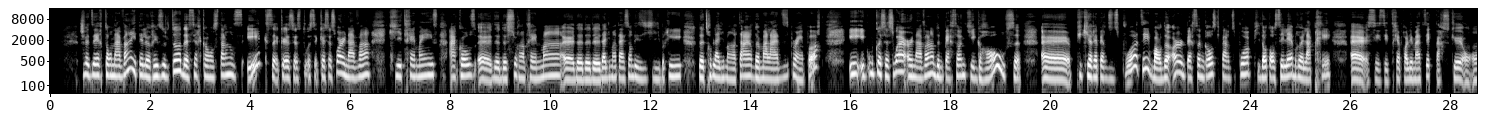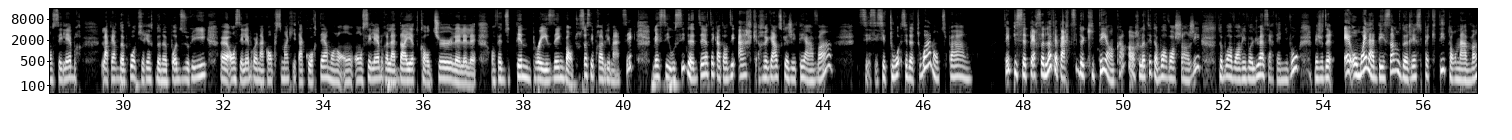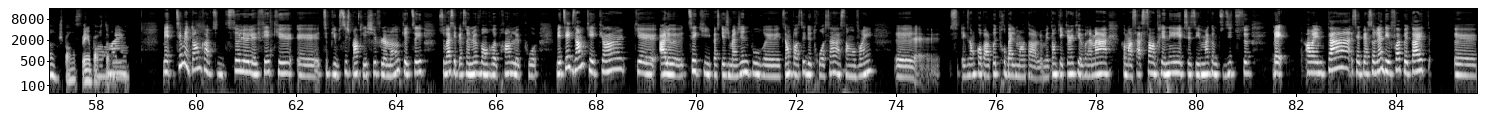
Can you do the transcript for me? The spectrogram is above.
Je veux dire, ton avant était le résultat de circonstances X, que ce, soit- un avant qui est très mince à cause euh, de, surentraînement, euh, de- d'alimentation déséquilibrée, de troubles alimentaires, de maladies, peu importe. Et, ou que ce soit un avant d'une personne qui est grosse, euh, puis qui aurait perdu du poids, bon, de un, une personne grosse qui perd du poids, puis dont on célèbre l'après, c'est très problématique parce que on, on célèbre la perte de poids qui risque de ne pas durer, euh, on célèbre un accomplissement qui est à court terme, on, on- on célèbre la diet culture, le- le- le- on fait du thin praising, bon, tout ça c'est problématique, mais c'est aussi de dire, tu sais, quand on dit arc, regarde ce que j'étais avant, c'est toi, de toi dont tu parles. Tu sais, Puis cette personne-là fait partie de qui t'es encore. Tu as beau avoir changé, tu as beau avoir évolué à certains niveaux, mais je veux dire, aie au moins la décence de respecter ton avant, je pense, c'est important. Ouais. Mais, tu sais, mettons, quand tu dis ça, là, le fait que, euh, puis aussi, je pense que les chiffres le montrent, que, tu sais, souvent, ces personnes-là vont reprendre le poids. Mais, tu sais, exemple, quelqu'un que, tu sais, qui, parce que j'imagine, pour euh, exemple, passer de 300 à 120, euh, exemple qu'on parle pas de troubles alimentaires, là. Mettons quelqu'un qui a vraiment commencé à s'entraîner excessivement, comme tu dis, tout ça. Ben, en même temps, cette personne-là, des fois, peut-être, euh,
